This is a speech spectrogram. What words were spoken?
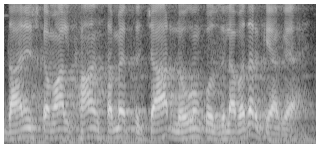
दानिश कमाल खान समेत चार लोगों को जिला बदर किया गया है।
